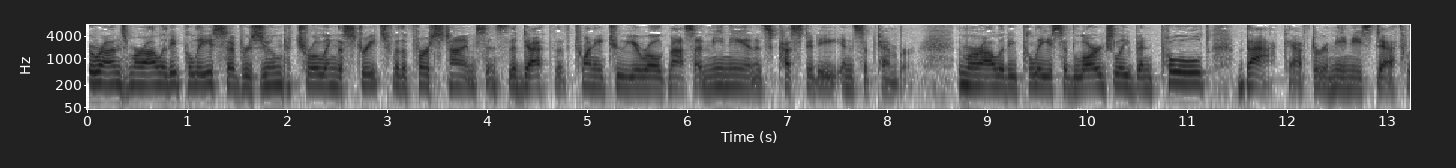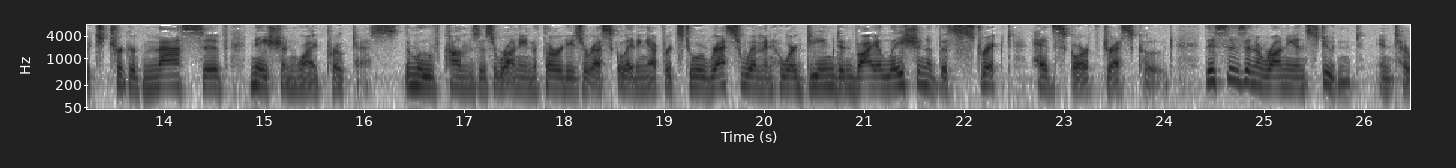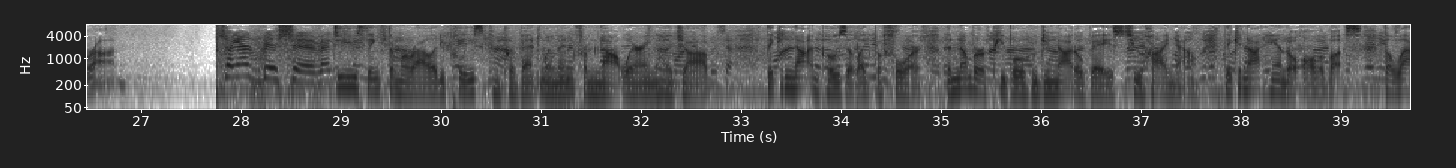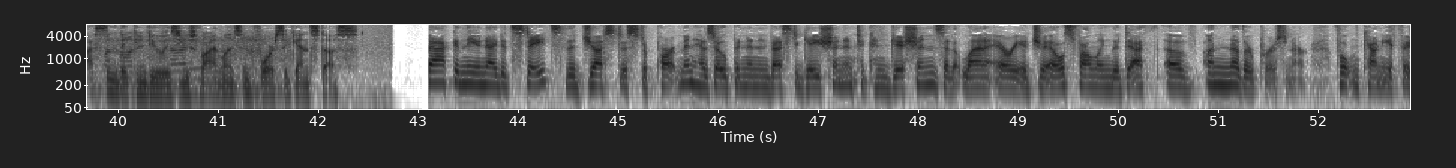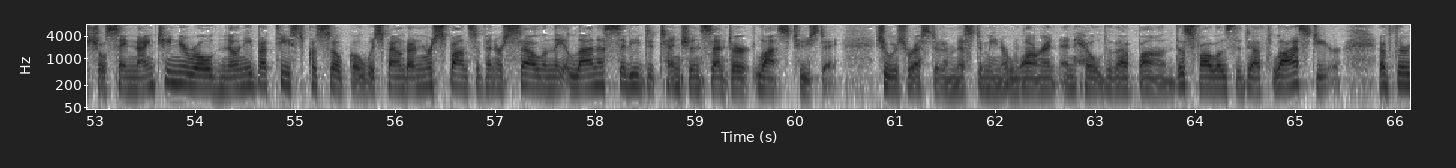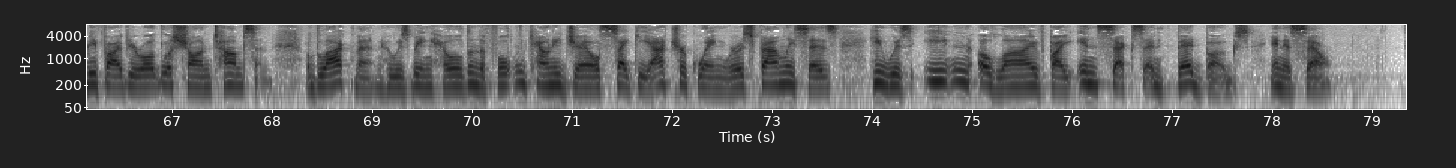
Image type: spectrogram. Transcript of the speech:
Iran's morality police have resumed patrolling the streets for the first time since the death of 22-year-old Mahsa Amini in its custody in September. The morality police had largely been pulled back after Amini's death, which triggered massive nationwide protests. The move comes as Iranian authorities are escalating efforts to arrest women who are deemed in violation of the strict headscarf dress code. This is an Iranian student in Tehran. Do you think the morality police can prevent women from not wearing a hijab? They cannot impose it like before. The number of people who do not obey is too high now. They cannot handle all of us. The last thing they can do is use violence and force against us. Back in the United States, the Justice Department has opened an investigation into conditions at Atlanta area jails following the death of another prisoner. Fulton County officials say 19-year-old Noni Batiste Kosoko was found unresponsive in her cell in the Atlanta City Detention Center last Tuesday. She was arrested on a misdemeanor warrant and held without bond. This follows the death last year of 35-year-old LaShawn Thompson, a black man who is being held in the Fulton County Jail psychiatric wing where his family says he was eaten alive by insects and bed bugs in his cell.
